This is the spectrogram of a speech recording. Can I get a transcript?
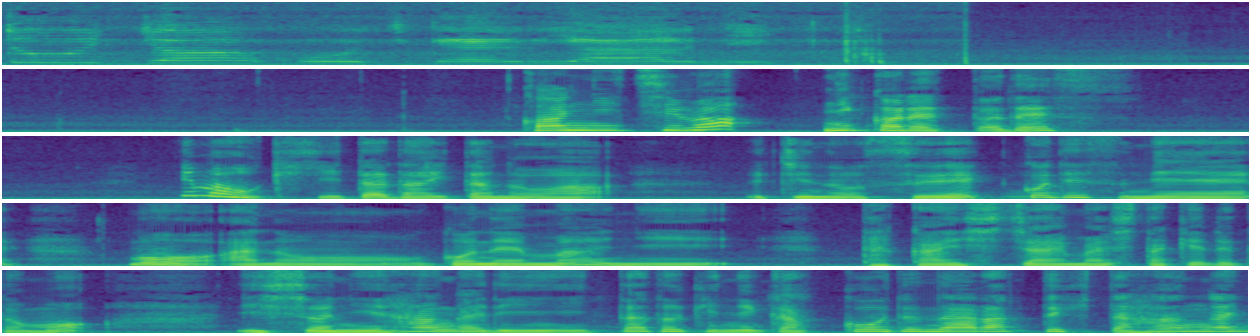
tudja, hogy kell járni. こんにちは、ニコレットです。今お聞きいただいたのは、うちの末っ子ですね。もう、あの、5年前に他界しちゃいましたけれども、一緒にハンガリーに行った時に学校で習ってきたハンガリ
